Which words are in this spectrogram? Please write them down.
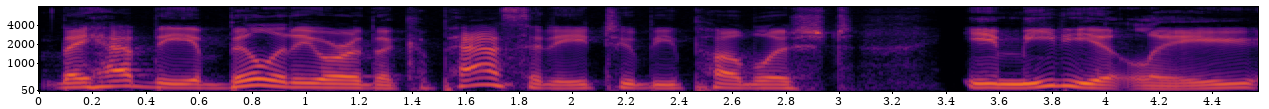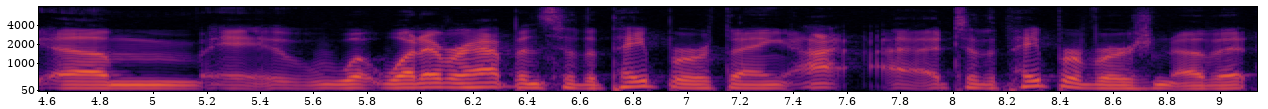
they have the ability or the capacity to be published immediately. Um, eh, whatever happens to the paper thing, I, I, to the paper version of it.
